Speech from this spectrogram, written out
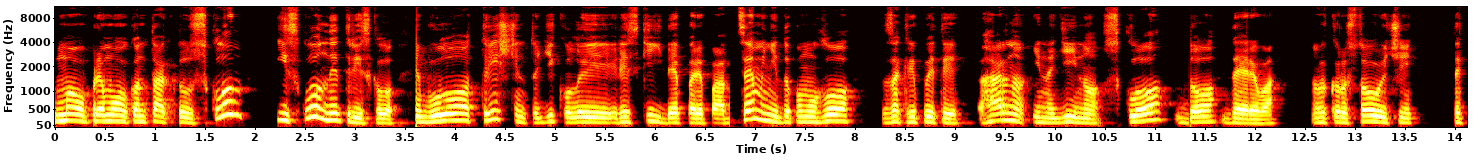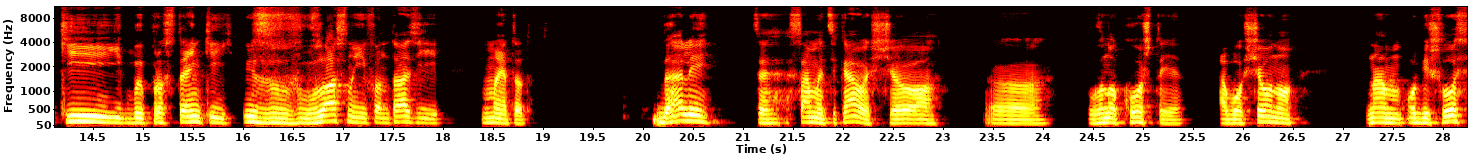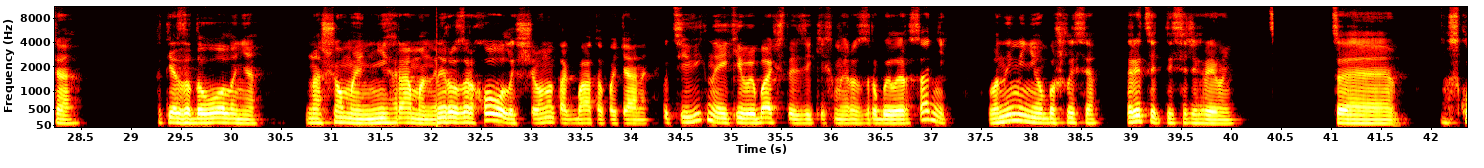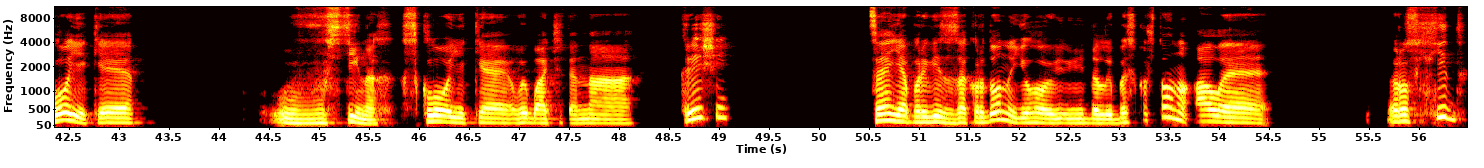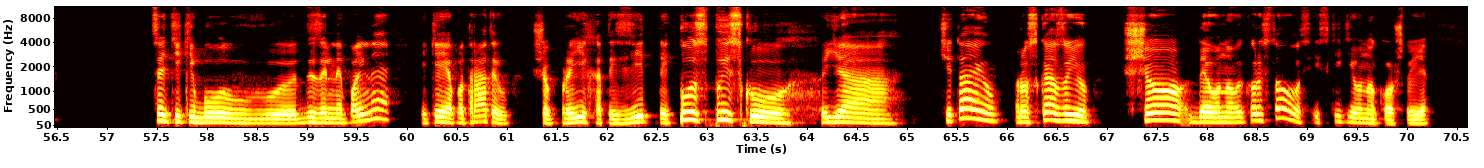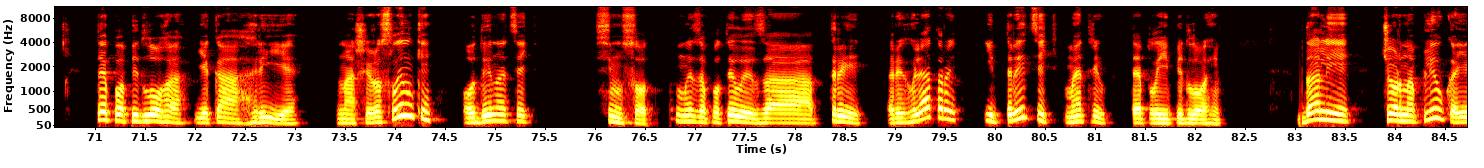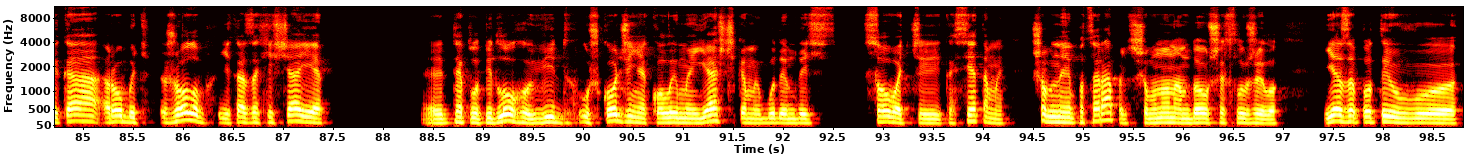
мав прямого контакту з склом, і скло не тріскало. Не було тріщин тоді, коли різкий йде перепад. Це мені допомогло закріпити гарно і надійно скло до дерева, використовуючи такий, якби простенький із власної фантазії метод. Далі, це саме цікаве, що е, воно коштує, або що воно нам обійшлося, таке задоволення, на що ми ні грама не розраховували, що воно так багато потягне. Оці вікна, які ви бачите, з яких ми розробили розсадник, вони мені обійшлися 30 тисяч гривень. Це скло, яке в стінах, скло, яке ви бачите на криші. Це я привіз з-за кордону, його віддали безкоштовно, але розхід це тільки був дизельне пальне, яке я потратив, щоб приїхати звідти. По списку я читаю, розказую, що, де воно використовувалось і скільки воно коштує. Тепла підлога, яка гріє наші рослинки, 11 700. Ми заплатили за три регулятори і 30 метрів теплої підлоги. Далі чорна плівка, яка робить жолоб, яка захищає е, теплу підлогу від ушкодження, коли ми ящиками будемо десь совати чи касетами, щоб не поцарапати, щоб воно нам довше служило. Я заплатив е,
